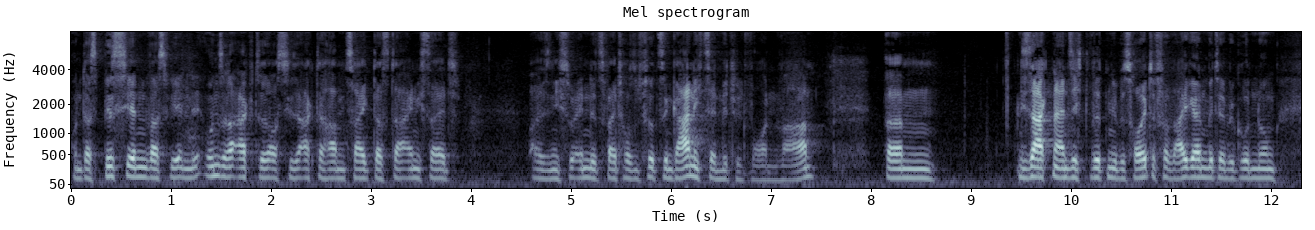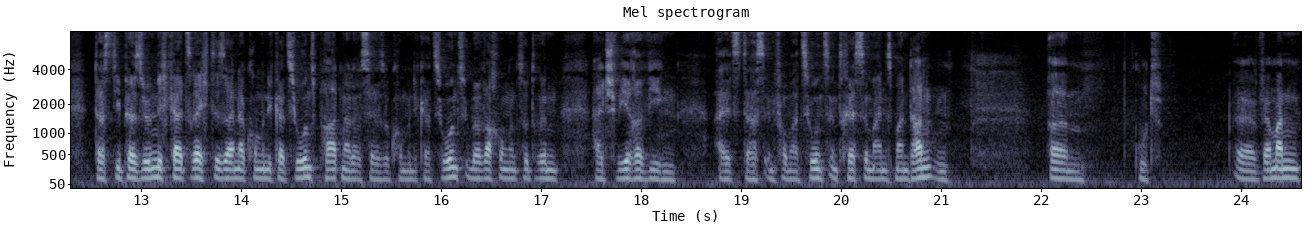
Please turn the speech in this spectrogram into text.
Und das bisschen, was wir in unserer Akte, aus dieser Akte haben, zeigt, dass da eigentlich seit, weiß ich nicht, so Ende 2014 gar nichts ermittelt worden war. Ähm, diese Akteneinsicht wird mir bis heute verweigern mit der Begründung, dass die Persönlichkeitsrechte seiner Kommunikationspartner, da ist ja so Kommunikationsüberwachung und so drin, halt schwerer wiegen als das Informationsinteresse meines Mandanten. Ähm, gut, äh, wenn man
